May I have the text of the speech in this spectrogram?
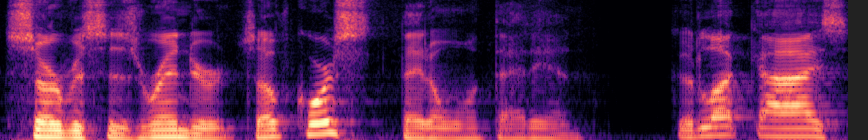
services rendered. So, of course, they don't want that in. Good luck, guys.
